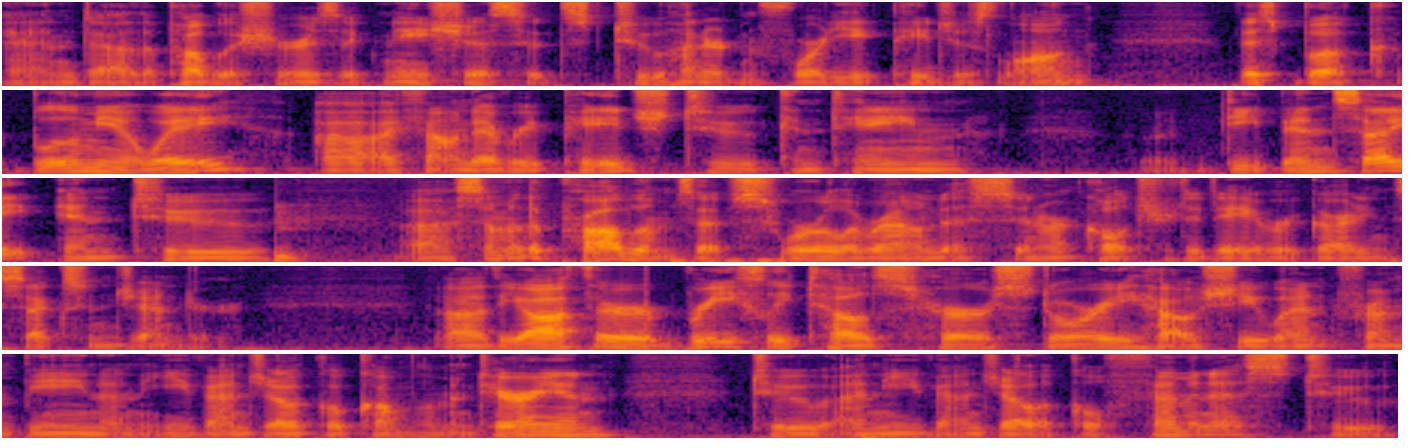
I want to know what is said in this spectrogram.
and uh, the publisher is Ignatius. It's 248 pages long. This book blew me away. Uh, I found every page to contain deep insight into uh, some of the problems that swirl around us in our culture today regarding sex and gender. Uh, the author briefly tells her story how she went from being an evangelical complementarian to an evangelical feminist to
